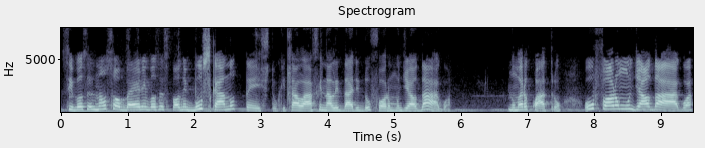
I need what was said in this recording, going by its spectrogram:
Se vocês não souberem, vocês podem buscar no texto que está lá a finalidade do Fórum Mundial da Água. Número 4. O Fórum Mundial da Água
